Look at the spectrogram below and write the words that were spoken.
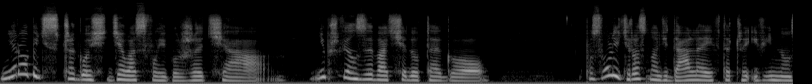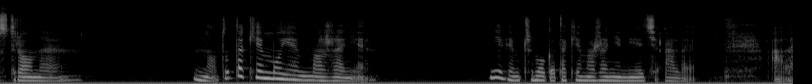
nie robić z czegoś dzieła swojego życia, nie przywiązywać się do tego, pozwolić rosnąć dalej w tę czy i w inną stronę. No, to takie moje marzenie. Nie wiem, czy mogę takie marzenie mieć, ale. ale.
